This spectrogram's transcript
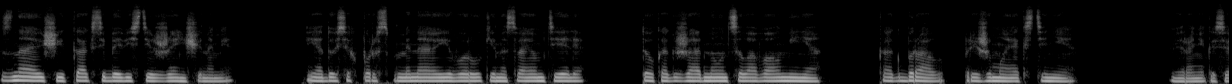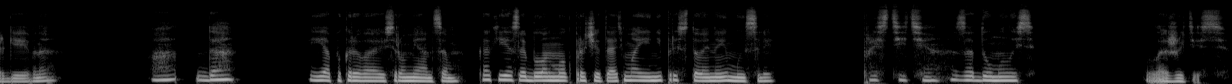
знающий, как себя вести с женщинами. Я до сих пор вспоминаю его руки на своем теле, то, как жадно он целовал меня, как брал, прижимая к стене. «Вероника Сергеевна?» «А, да». Я покрываюсь румянцем, как если бы он мог прочитать мои непристойные мысли. «Простите, задумалась». «Ложитесь».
